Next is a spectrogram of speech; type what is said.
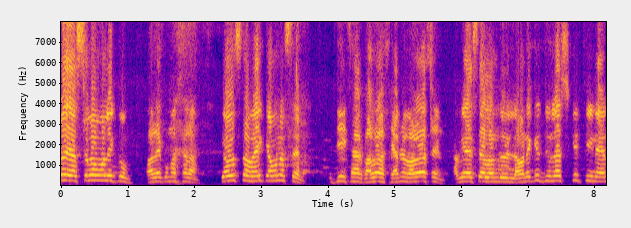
ভাই আসসালামু আলাইকুম। ওয়ালাইকুম আসসালাম। কি অবস্থা ভাই কেমন আছেন? জি স্যার ভালো আছি। আপনি ভালো আছেন? আমি আছি আলহামদুলিল্লাহ। অনেকে জুলাসকে চিনেন।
